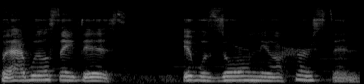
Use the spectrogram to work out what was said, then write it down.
But I will say this it was Zora Neale Hurston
